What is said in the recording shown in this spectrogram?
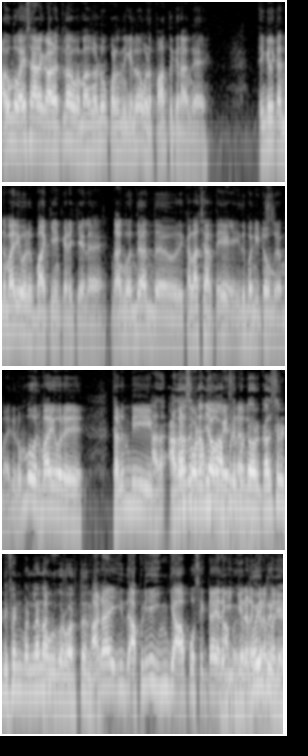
அவங்க வயசான காலத்தில் அவங்க மகனும் குழந்தைங்களும் அவங்கள பார்த்துக்கிறாங்க. எங்களுக்கு அந்த மாதிரி ஒரு பாக்கியம் கிடைக்கல. நாங்கள் வந்து அந்த ஒரு கலாச்சாரத்தையே இது பண்ணிட்டோங்கிற மாதிரி ரொம்ப ஒரு மாதிரி ஒரு தழும்பி அப்படிப்பட்ட. ஒரு கல்ச்சரை டிஃபைன் பண்ணலன்னு அவங்களுக்கு ஒரு வருத்தம் இருக்கு. ஆனா இது அப்படியே இங்க ஆப்போசிட்டா எனக்கு இங்க நடக்கிற மாதிரி.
